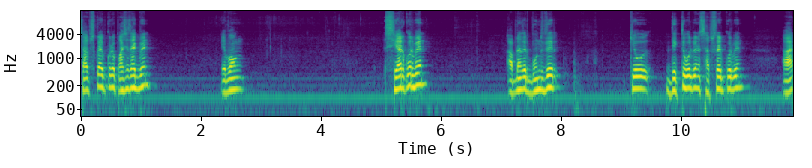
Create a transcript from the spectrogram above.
সাবস্ক্রাইব করে পাশে থাকবেন এবং শেয়ার করবেন। আপনাদের বন্ধুদের কেউ দেখতে বলবেন, সাবস্ক্রাইব করবেন। আর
